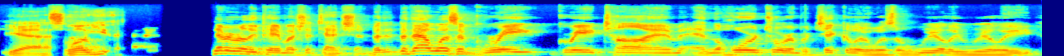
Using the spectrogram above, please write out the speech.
Yeah. So, well, you never really paid much attention, but but that was a great great time, and the Horde tour in particular was a really really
